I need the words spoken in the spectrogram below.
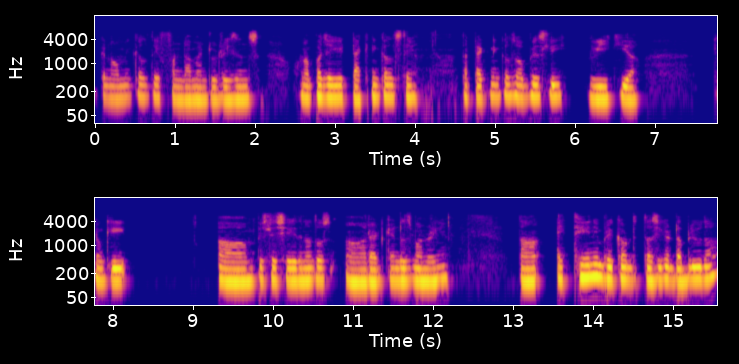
ਇਕਨੋਮਿਕਲ ਤੇ ਫੰਡਾਮੈਂਟਲ ਰੀਜ਼ਨਸ ਹੁਣ ਆਪਾਂ ਜਾਈਏ ਟੈਕਨੀਕਲਸ ਤੇ, ਤਾਂ ਟੈਕਨੀਕਲਸ ਆਬਵੀਅਸਲੀ ਵੀਕ ਹੀ ਆ, ਕਿਉਂਕਿ ਪਿਛਲੇ 6 ਦਿਨਾਂ ਤੋਂ ਰੈੱਡ ਕੈਂਡਲਸ ਬਣ ਰਹੀਆਂ। ਤਾਂ ਇੱਥੇ ਇਹਨੇ ਬ੍ਰੇਕਆਊਟ ਦਿੱਤਾ ਸੀਗਾ W ਦਾ।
